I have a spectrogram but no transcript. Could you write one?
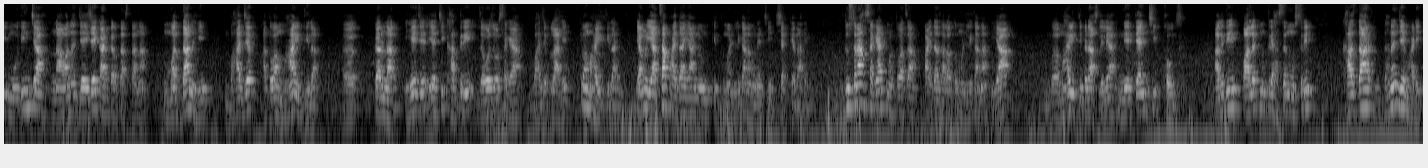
की मोदींच्या नावानं जय जयकार करत असताना मतदानही भाजप अथवा महायुतीला करणार. हे जे याची खात्री जवळजवळ सगळ्या भाजपला आहे किंवा महायुतीला आहे. यामुळे याचा फायदा या निवडणुकीत मंडलिकांना होण्याची शक्यता आहे. दुसरा सगळ्यात महत्त्वाचा फायदा झाला तो मंडलिकांना या महायुतीकडे असलेल्या नेत्यांची फौज. अगदी पालकमंत्री हसन मुश्रीफ खासदार धनंजय महाडिक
